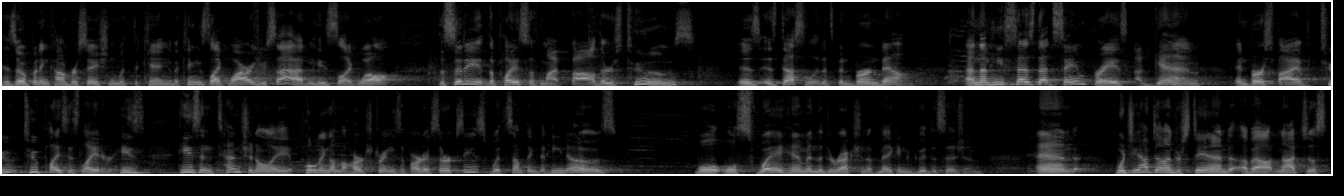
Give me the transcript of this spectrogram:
his opening conversation with the king. The king's like, Why are you sad? And he's like, Well, the city, the place of my father's tombs, is, is desolate. It's been burned down. And then he says that same phrase again in verse 5, two, two places later. He's, he's intentionally pulling on the heartstrings of Artaxerxes with something that he knows will, will sway him in the direction of making a good decision. And what you have to understand about not just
